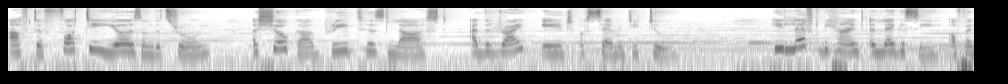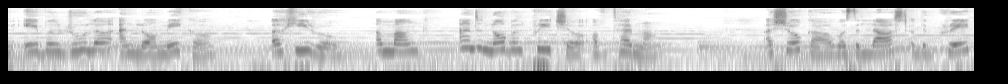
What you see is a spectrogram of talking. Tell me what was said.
After 40 years on the throne, Ashoka breathed his last at the ripe age of 72. He left behind a legacy of an able ruler and lawmaker, a hero, a monk, and a noble preacher of Dharma. Ashoka was the last of the great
